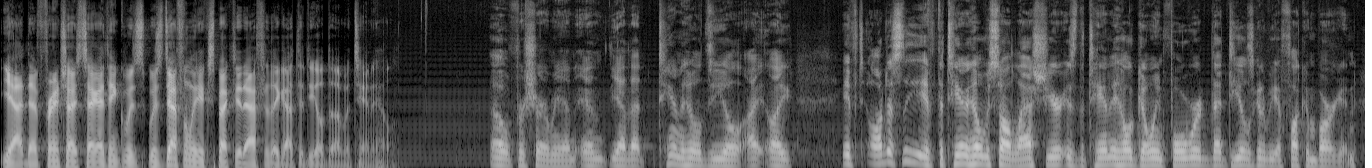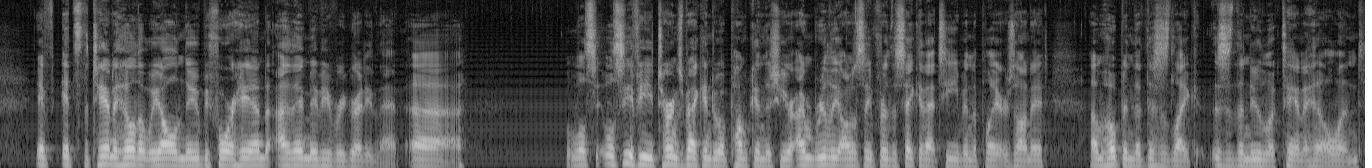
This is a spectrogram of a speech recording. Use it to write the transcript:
yeah, that franchise tag I think was was definitely expected after they got the deal done with Tannehill. Oh, for sure, man. And yeah, that Tannehill deal, I like. If honestly, if the Tannehill we saw last year is the Tannehill going forward, that deal is going to be a fucking bargain. If it's the Tannehill that we all knew beforehand, I they may be regretting that. Uh, we'll see. We'll see if he turns back into a pumpkin this year. I'm really honestly, for the sake of that team and the players on it, I'm hoping that this is like this is the new look Tannehill, and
